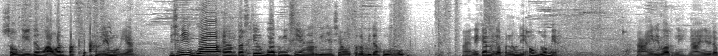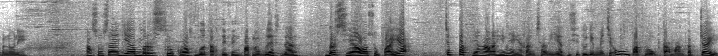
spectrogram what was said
sok ngide lawan pakai anemo ya di sini gue elemental skill buat ngisi energinya Xiao terlebih dahulu. Nah ini kan udah penuh nih. Oh belum ya? Nah ini baru nih. Nah ini udah penuh nih. Langsung saja bersukros buat aktifin 4 nobles dan bersiao supaya cepet ya ngalahinnya ya. Kalian bisa lihat di situ damage Oh 4 luka mantep coy.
